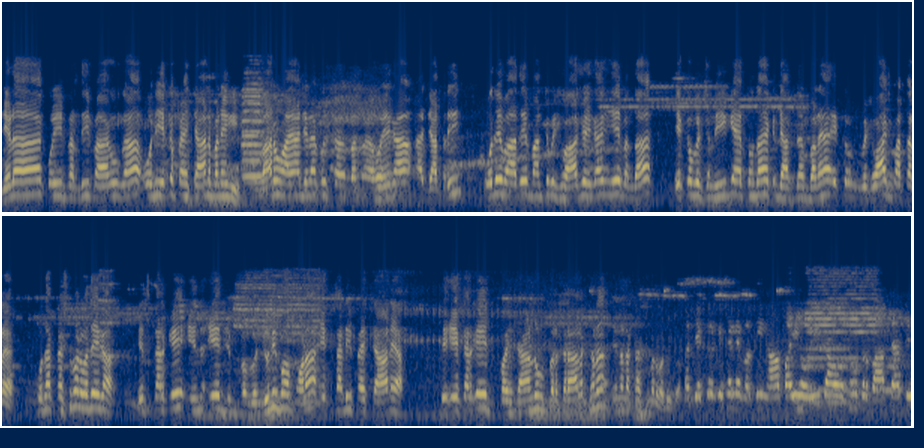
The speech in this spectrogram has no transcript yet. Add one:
ਜਿਹੜਾ ਕੋਈ ਵਰਦੀ ਪਾਊਗਾ ਉਹਦੀ ਇੱਕ ਪਹਿਚਾਣ ਬਣੇਗੀ। ਬਾਹਰੋਂ ਆਇਆ ਜਿਹੜਾ ਕੋਈ ਹੋਏਗਾ ਯਾਤਰੀ ਉਹਦੇ ਬਾਅਦ ਇਹ ਮਨ 'ਚ ਵਿਸ਼ਵਾਸ ਹੋਏਗਾ ਕਿ ਇਹ ਬੰਦਾ ਇੱਕ ਵਸਨੀਕ ਹੈ ਇੱਥੋਂ ਦਾ ਇੱਕ ਬਣਿਆ ਇੱਕ ਵਿਸ਼ਵਾਸ ਪਾਤਰ ਹੈ। ਉਹਦਾ ਕਸਟਮਰ ਵਧੇਗਾ। ਇਸ ਕਰਕੇ ਇਹ ਯੂਨੀਫਾਰਮ ਪਾਉਣਾ ਇੱਕ ਸਾਡੀ ਪਹਿਚਾਣ ਆ। ਤੇ ਇਹ ਕਰਕੇ ਪਹਿਚਾਣ ਨੂੰ ਬਰਕਰਾਰ ਰੱਖਣਾ ਇਹਨਾਂ ਦਾ ਕਸਟਮਰ ਵਧੂਗਾ। ਜੇਕਰ ਕਿਸੇ ਨੇ ਵਰਦੀ ਨਾ ਪਾਈ ਹੋਈ ਤਾਂ ਉਸ ਨੂੰ ਦਰਬਾਰ ਸਾਹਿਬ ਦੀ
